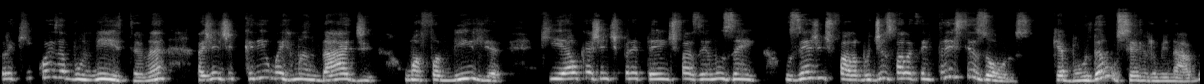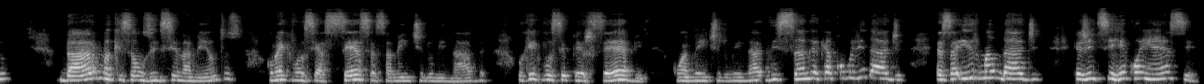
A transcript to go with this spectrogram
Falei, que coisa bonita, né? A gente cria uma irmandade, uma família, que é o que a gente pretende fazer no Zen. O Zen a gente fala, o budismo fala que tem três tesouros, que é Buda, o ser iluminado, Dharma, que são os ensinamentos, como é que você acessa essa mente iluminada, o que, que você percebe com a mente iluminada, e Sangha, que é a comunidade, essa irmandade, que a gente se reconhece.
